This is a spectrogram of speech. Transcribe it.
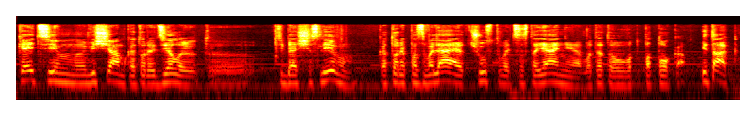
к этим вещам, которые делают э, тебя счастливым, которые позволяют чувствовать состояние вот этого вот потока. Итак,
